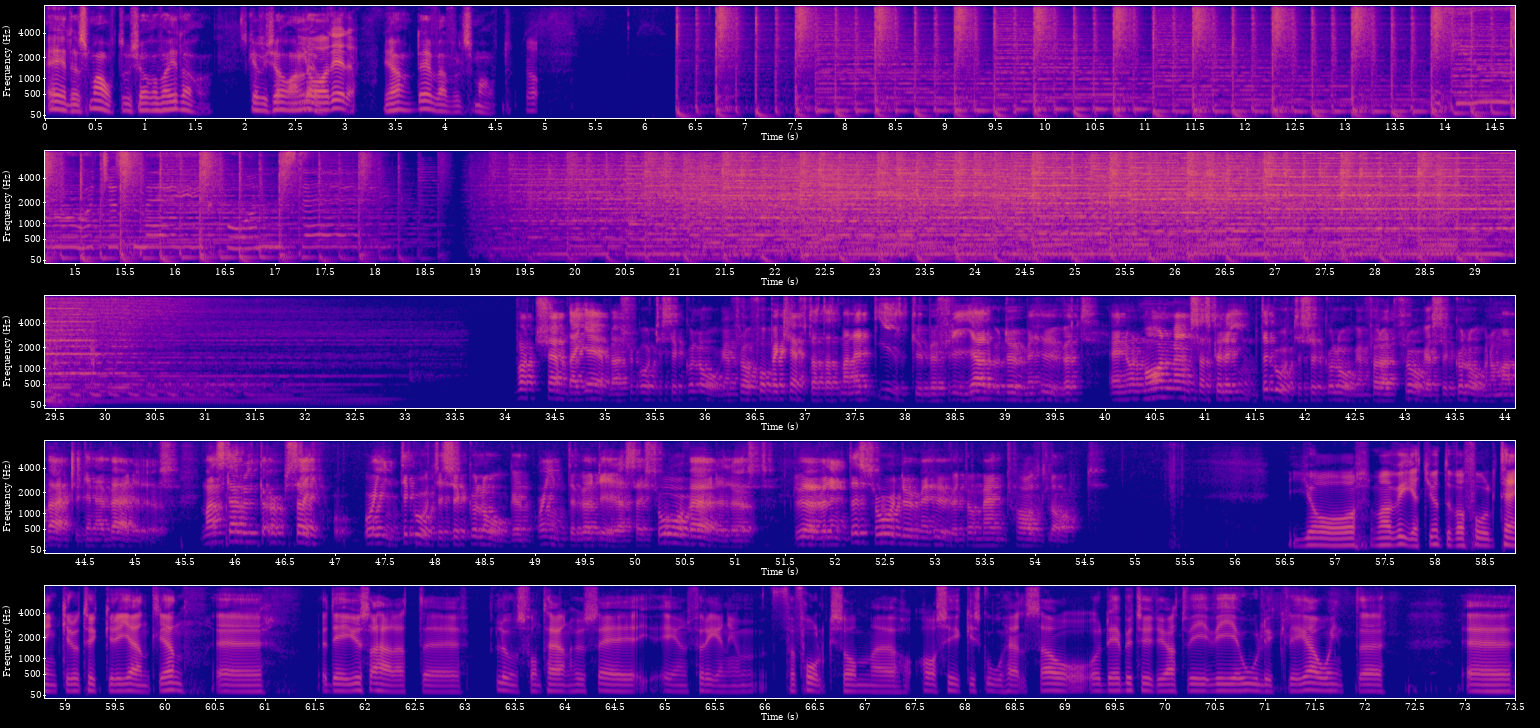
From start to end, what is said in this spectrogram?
Är det smart att köra vidare? Ska vi köra en Ja låt? det är det. Ja, det var väl smart. Ja. Bortskämda jävlar som går till psykologen för att få bekräftat att man är IQ-befriad och dum i huvudet. En normal människa skulle inte gå till psykologen för att fråga psykologen om man verkligen är värdelös. Man ska rycka upp sig och- inte gå till psykologen och inte värdera sig så värdelöst. Du är väl inte så dum i huvudet och mentalt lat? Ja, man vet ju inte vad folk tänker och tycker egentligen. Eh, det är ju så här att eh, Lunds fontänhus är, är en förening för folk som eh, har psykisk ohälsa och, och det betyder ju att vi, vi är olyckliga och inte eh,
